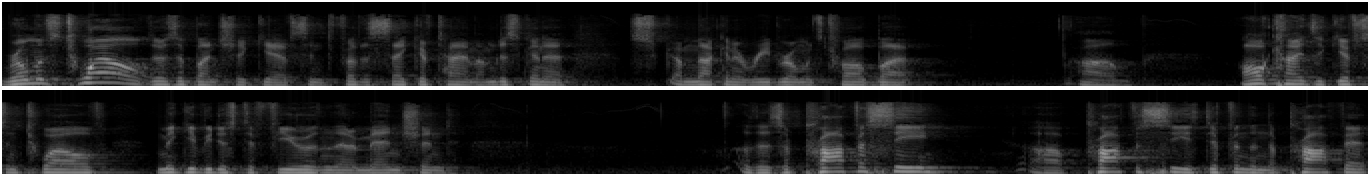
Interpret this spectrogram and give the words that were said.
Romans 12, there's a bunch of gifts. And for the sake of time, I'm just going to, I'm not going to read Romans 12, but um, all kinds of gifts in 12. Let me give you just a few of them that I mentioned. There's a prophecy. Uh, prophecy is different than the prophet.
